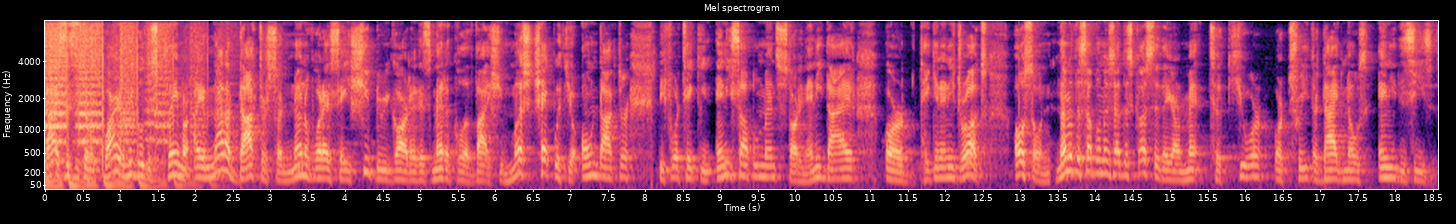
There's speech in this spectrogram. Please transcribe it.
Guys, this is the required legal disclaimer. I am not a doctor, so none of what I say should be regarded as medical advice. You must check with your own doctor before taking any supplements, starting any diet, or taking any drugs. Also, none of the supplements I discussed today are meant to cure or treat or diagnose any diseases.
